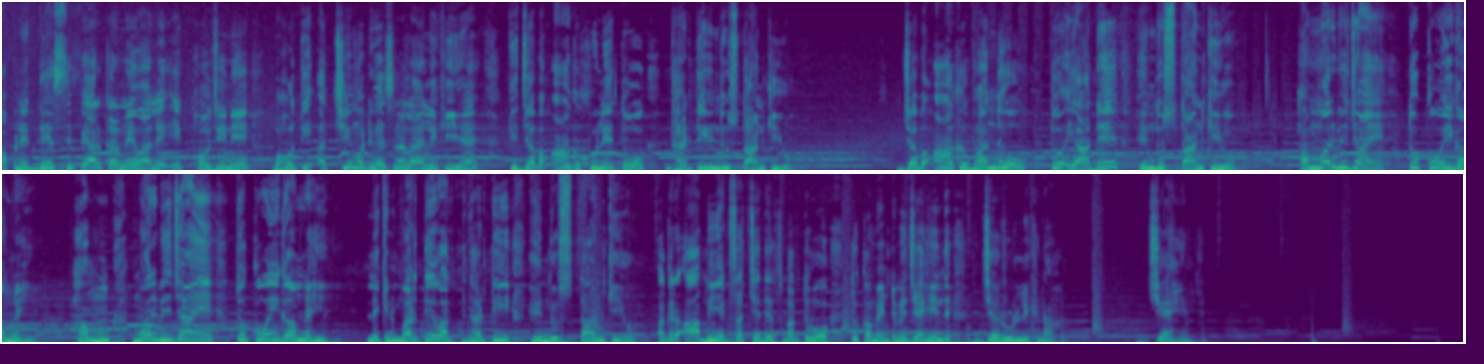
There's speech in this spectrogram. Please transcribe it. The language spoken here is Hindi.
अपने देश से प्यार करने वाले एक फौजी ने बहुत ही अच्छी मोटिवेशनल लाइन लिखी है कि जब आँख खुले तो धरती हिंदुस्तान की हो। जब आँख बंद हो तो यादें हिंदुस्तान की हो। हम मर भी जाएँ तो कोई गम नहीं। हम मर भी जाएँ तो कोई गम नहीं। लेकिन मरते वक्त धरती हिंदुस्तान की हो। अगर आप भी एक सच्चे देशभक्त हो तो कमेंट में जय हिंद ज़रूर लिखना। जय हिंद।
